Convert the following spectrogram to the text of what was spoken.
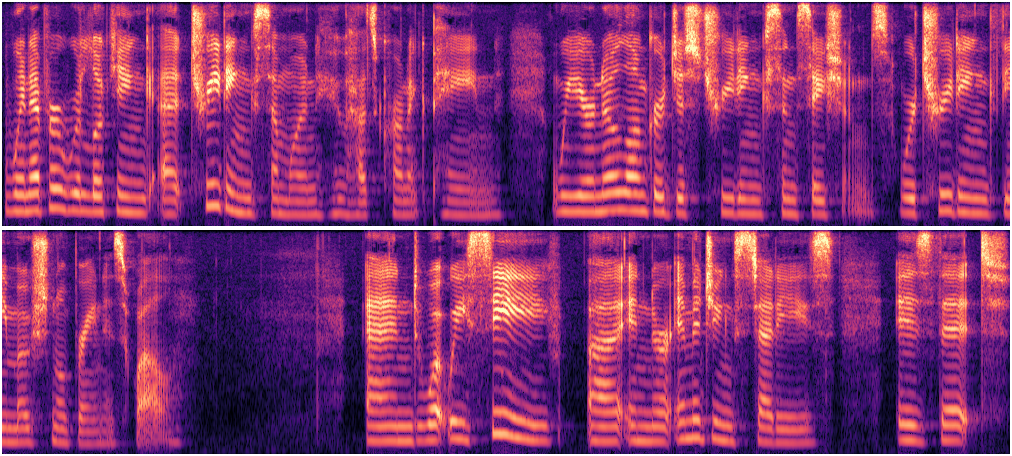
whenever we're looking at treating someone who has chronic pain, we are no longer just treating sensations, we're treating the emotional brain as well. And what we see uh, in neuroimaging studies is that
